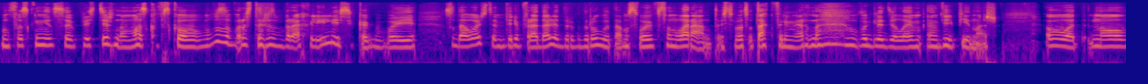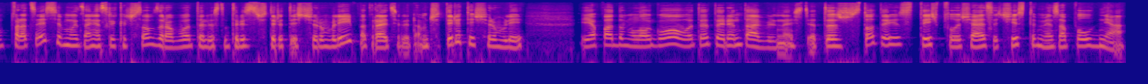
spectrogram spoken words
выпускницы престижного московского вуза просто разбарахлились, как бы, и с удовольствием перепродали друг другу там свой Сан-Лоран. То есть вот так примерно выглядела MVP наш. Вот. Но в процессе мы за несколько часов заработали 134 тысячи рублей, потратили там 4 тысячи рублей. И я подумала, ого, вот это рентабельность. Это же 130 тысяч получается чистыми за полдня.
